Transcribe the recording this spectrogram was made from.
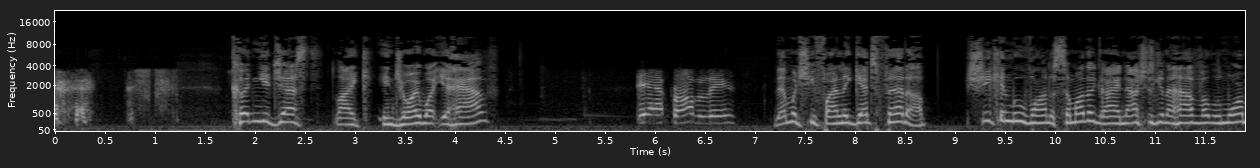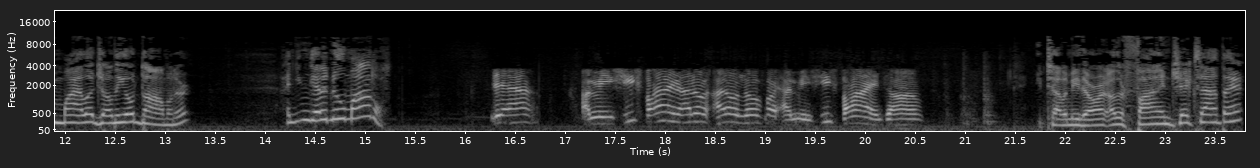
Couldn't you just, like, enjoy what you have? yeah, probably. Then when she finally gets fed up, she can move on to some other guy. Now she's going to have a little more mileage on the odometer. And you can get a new model. Yeah. I mean, she's fine. I don't. I don't know if I. I mean, she's fine, Tom. You telling me there aren't other fine chicks out there?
